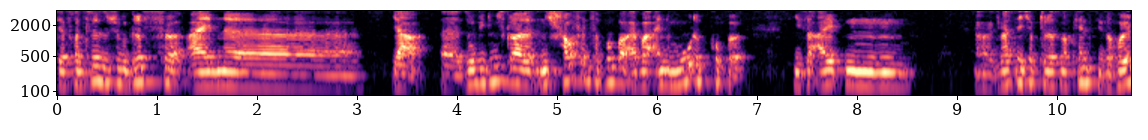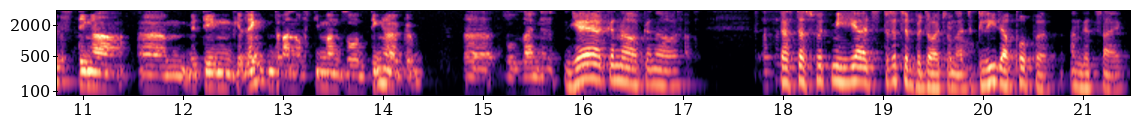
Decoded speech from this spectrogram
der französische Begriff für eine, ja, äh, so wie du es gerade, nicht Schaufensterpuppe, aber eine Modepuppe. Diese alten, äh, ich weiß nicht, ob du das noch kennst, diese Holzdinger ähm, mit den Gelenken dran, auf die man so Dinger, ge- äh, so seine Ja, ja, genau, genau. hat. Das Das, das wird mir hier als dritte Bedeutung, als Gliederpuppe angezeigt.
